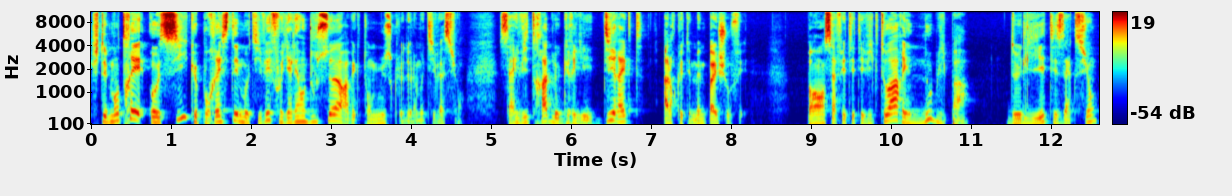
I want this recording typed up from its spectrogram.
je t'ai montré aussi que pour rester motivé, il faut y aller en douceur avec ton muscle de la motivation. Ça évitera de le griller direct alors que t'es même pas échauffé. Pense à fêter tes victoires et n'oublie pas de lier tes actions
